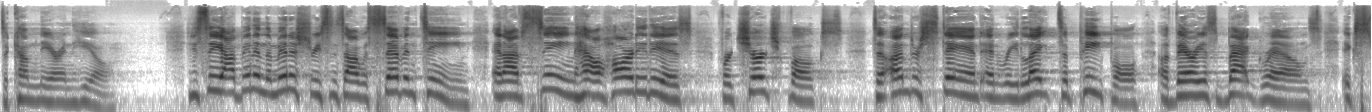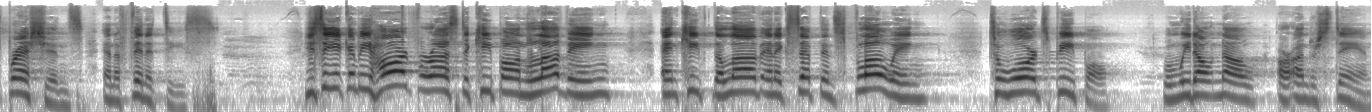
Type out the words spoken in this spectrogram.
to come near and heal. You see, I've been in the ministry since I was 17, and I've seen how hard it is for church folks to understand and relate to people of various backgrounds, expressions, and affinities. You see, it can be hard for us to keep on loving and keep the love and acceptance flowing towards people when we don't know or understand.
